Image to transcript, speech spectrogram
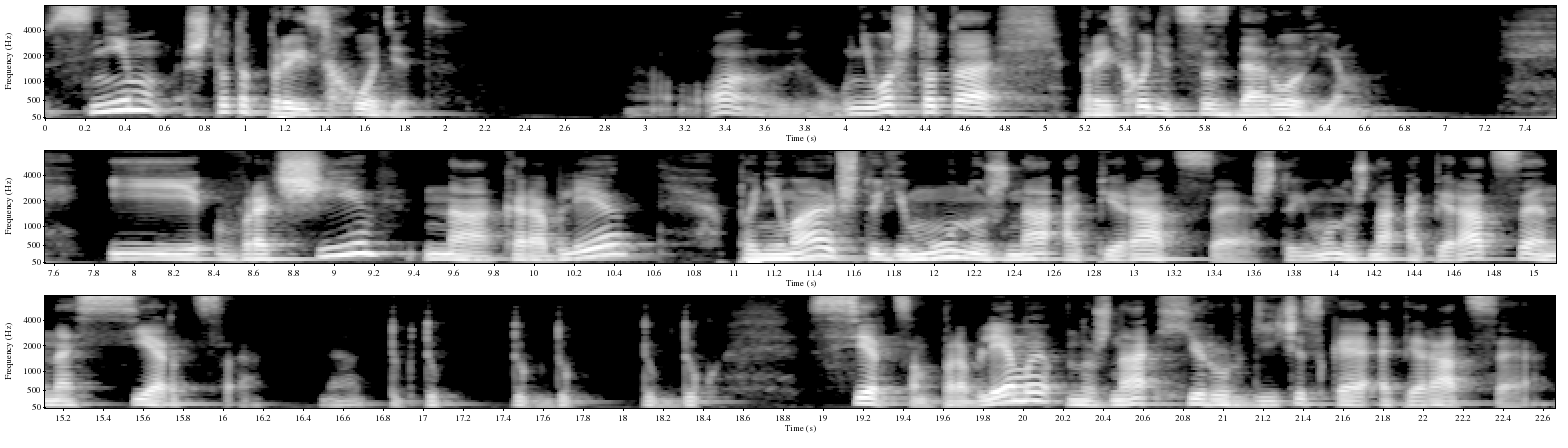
с ним что-то происходит. Он, у него что-то происходит со здоровьем. И врачи на корабле понимают, что ему нужна операция, что ему нужна операция на сердце. Да? Тук-тук-тук-тук-тук-тук. С сердцем проблемы, нужна хирургическая операция.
